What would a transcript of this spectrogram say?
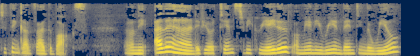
to think outside the box. But on the other hand, if your attempts to be creative are merely reinventing the wheel,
